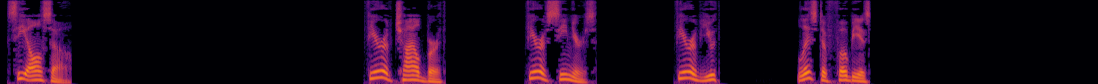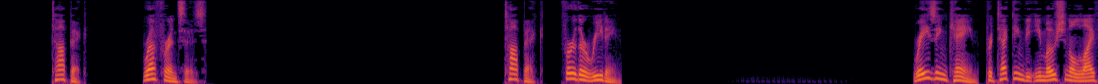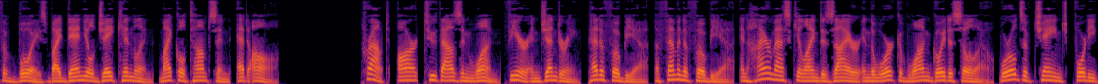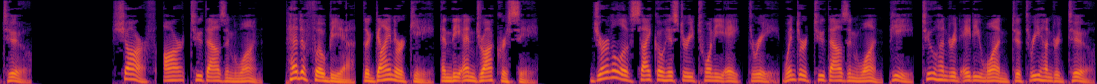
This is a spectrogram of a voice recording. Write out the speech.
See also Fear of childbirth. Fear of seniors. Fear of youth. List of phobias. References. Further reading. Raising Cain, Protecting the Emotional Life of Boys by Daniel J. Kindlon, Michael Thompson, et al. Prout, R. 2001 Fear and Gendering, Pedophobia, Effeminophobia, and Higher Masculine Desire in the work of Juan Goytisolo, Worlds of Change, 42. Scharf, R. 2001. Pedophobia, the Gynarchy, and the Androcracy. Journal of Psychohistory 28 3 Winter 2001 p. 281–302.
